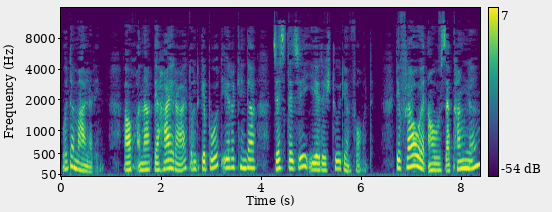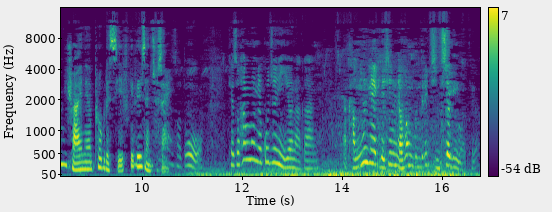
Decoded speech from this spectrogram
und Malerin. Auch nach der Heirat und Geburt ihrer Kinder setzte sie ihre Studien fort. Die Frauen aus Gangneung scheinen progressiv gewesen zu sein. 서도 계속 학문을 꾸준히 이어나간 강릉에 계신 여성분들이 진취적인 것 같아요.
